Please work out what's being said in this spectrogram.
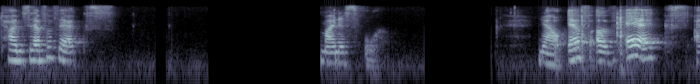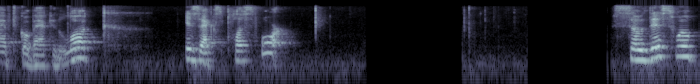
times f of x minus 4. Now f of x, I have to go back and look, is x plus 4. So this will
